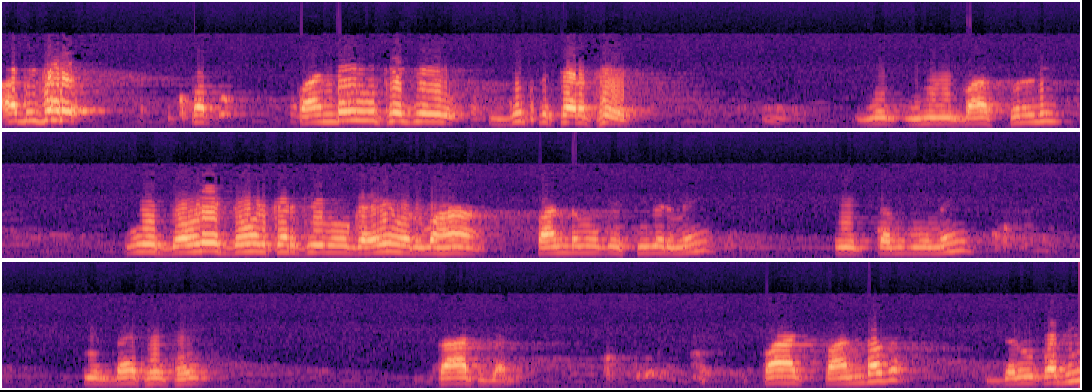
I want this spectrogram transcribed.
अब इधर पांडवों के जो गुप्तचर थे। वो उन्होंने बात सुन ली। वो दौड़े दौड़ करके वो गए और वहाँ पांडवों के शिविर में, एक तंबू में ये बैठे थे। सात जन। पाँच पांडव, द्रौपदी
